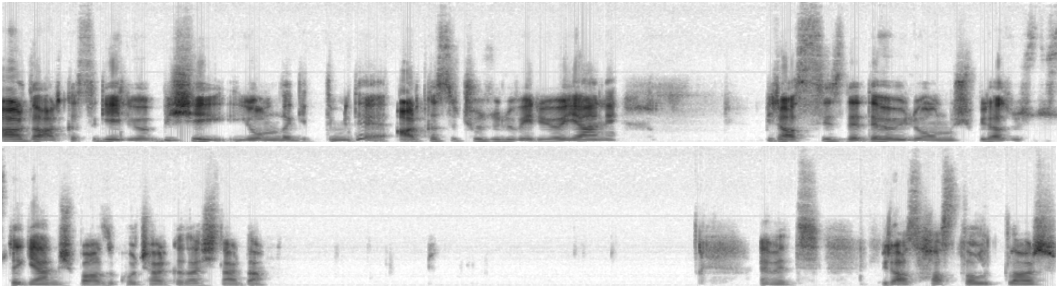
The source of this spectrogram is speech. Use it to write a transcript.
ardı arkası geliyor. Bir şey yolunda gitti mi de arkası çözülüveriyor. Yani biraz sizde de öyle olmuş. Biraz üst üste gelmiş bazı koç arkadaşlarda. Evet, biraz hastalıklar,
